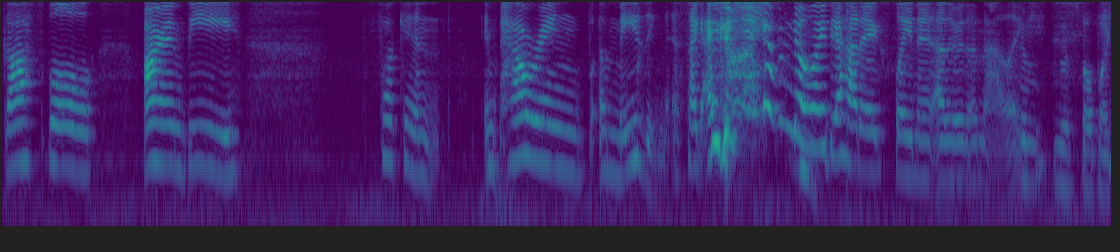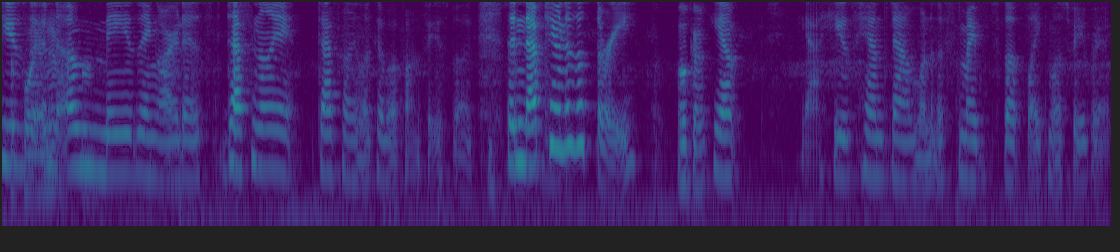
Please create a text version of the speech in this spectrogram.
gospel R&B fucking empowering amazingness. Like I, I have no idea how to explain it other than that. Like this felt like he's an amazing artist. Definitely definitely look him up on Facebook. The Neptune is a 3. okay. Yep. Yeah, he's hands down one of the my the like most favorite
